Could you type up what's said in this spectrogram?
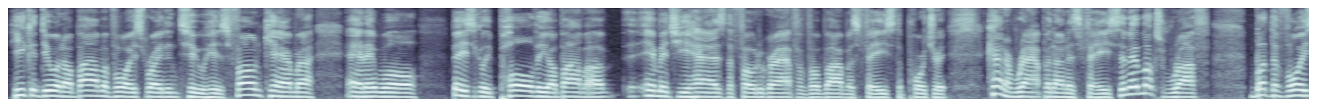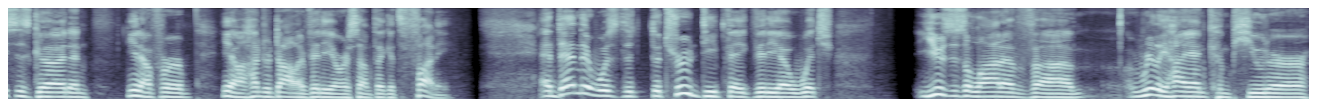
He could do an Obama voice right into his phone camera and it will basically pull the Obama image he has, the photograph of Obama's face, the portrait, kind of wrap it on his face, and it looks rough, but the voice is good, and you know, for you know a hundred dollar video or something, it's funny. And then there was the the true deepfake video, which uses a lot of um, really high end computer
